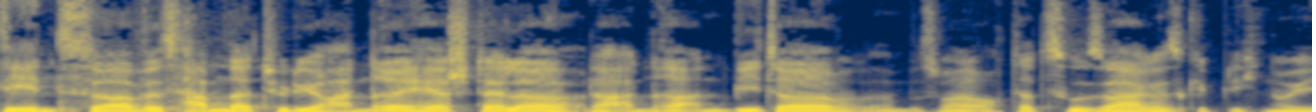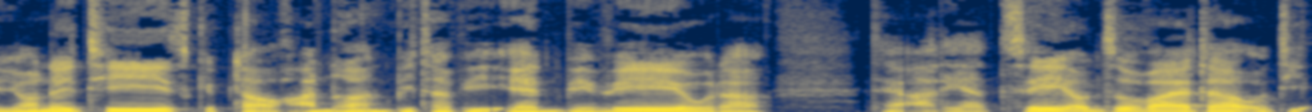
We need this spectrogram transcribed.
Den Service haben natürlich auch andere Hersteller oder andere Anbieter, muss man auch dazu sagen. Es gibt nicht nur Ionity, es gibt da auch andere Anbieter wie ENBW oder der ADAC und so weiter. Und die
